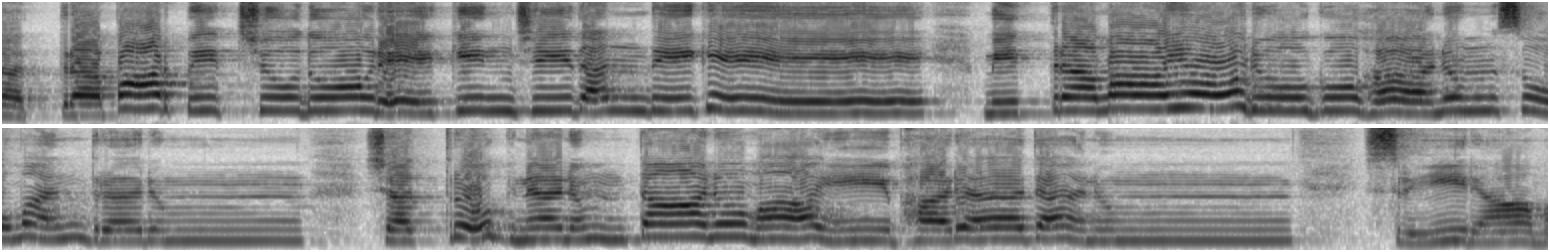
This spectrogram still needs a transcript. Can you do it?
തത്ര പാർപ്പിച്ചു ദൂരെ കിഞ്ചിതന്തികേ. മിത്രമായൊരു ഗുഹനും സുമന്ത്രരും. ശത്രുഘ്നനും താനുമായി ഭരതനും. ശ്രീരാമ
